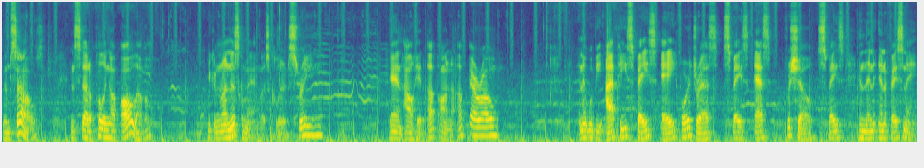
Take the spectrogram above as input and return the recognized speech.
themselves, instead of pulling up all of them, you can run this command. Let's clear the screen. And I'll hit up on the up arrow. And it would be IP space A for address, space S for show, space, and then the interface name,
